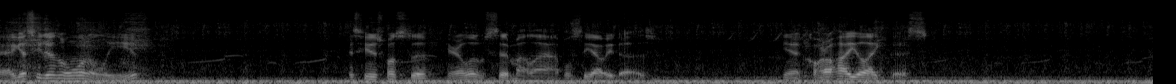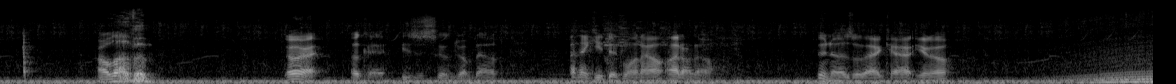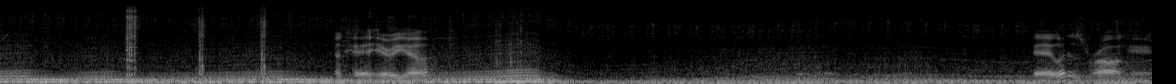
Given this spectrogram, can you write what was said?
Okay, I guess he doesn't want to leave. Guess he just wants to. Here, let him sit in my lap. We'll see how he does. Yeah, Carl, how you like this? I love him. All right. Okay, he's just gonna jump down. I think he did one out. I don't know. Who knows with that cat, you know? Okay, here we go. Okay, what is wrong here?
